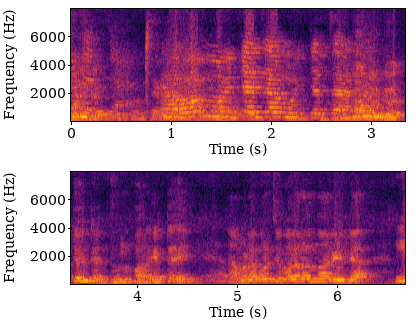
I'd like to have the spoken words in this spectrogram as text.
ഓടിക്കാൻ ഒറ്റ മിനിറ്റ് എന്തൊന്നും പറയട്ടെ. നമ്മളെ കുറിച്ച് വേറെ ഒന്നും അറിയില്ല. ഈ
